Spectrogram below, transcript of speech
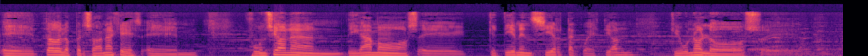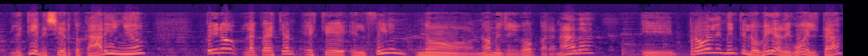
Eh, todos los personajes eh, funcionan, digamos, que tienen cierta cuestión que uno los le tiene cierto cariño, pero la cuestión es que el film no, no me llegó para nada y probablemente lo vea de vuelta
